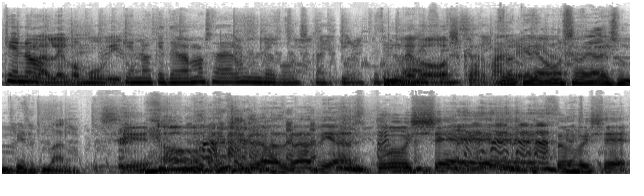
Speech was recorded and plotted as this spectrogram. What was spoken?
Que no. en la Lego Movie. Que no, que te vamos a dar un Lego Oscar, tío. que te Un lo Lego. Oscar, madre Lo que le vamos a regalar es un Birdman. Sí, oh, muchísimas gracias. Touché, touché.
